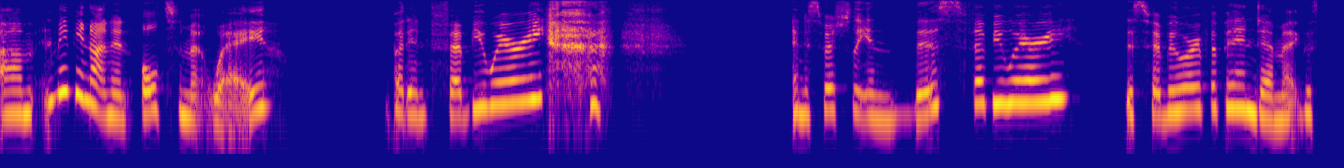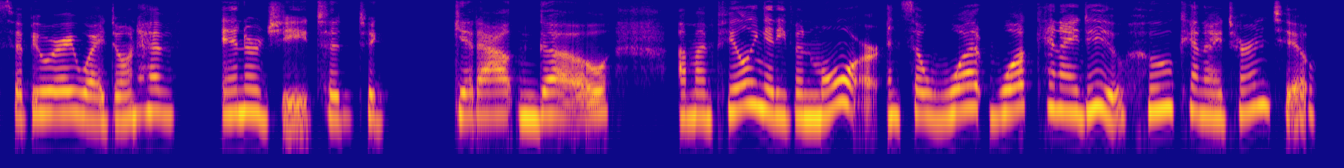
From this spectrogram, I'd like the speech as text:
and maybe not in an ultimate way but in february and especially in this february this february of a pandemic this february where i don't have energy to to get out and go, um, I'm feeling it even more. And so what what can I do? Who can I turn to?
